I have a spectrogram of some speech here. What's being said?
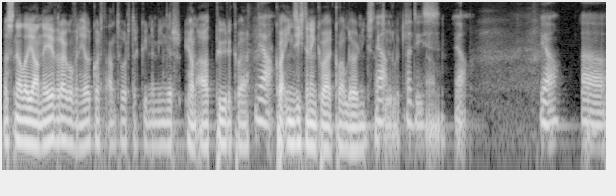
een snelle ja-nee-vraag of een heel kort antwoord, daar kun je minder gaan uitpuren qua, Ja, qua inzichten en qua, qua learnings ja natuurlijk. dat is. Ehm, ja. ja. eh,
